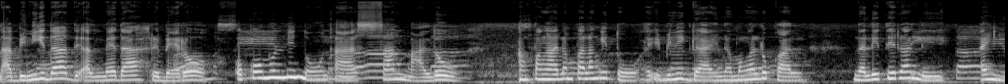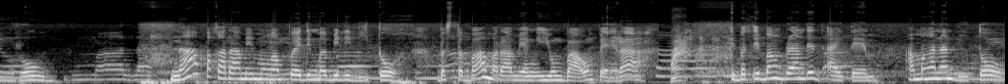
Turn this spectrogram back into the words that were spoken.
na Avenida de Almeda Rivero o commonly known as San Malo. Ang pangalan pa lang ito ay ibinigay ng mga lokal na literally ay New Road. Napakarami mo nga pwedeng mabili dito. Basta ba marami ang iyong baong pera. Iba't ibang branded item ang mga nandito.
